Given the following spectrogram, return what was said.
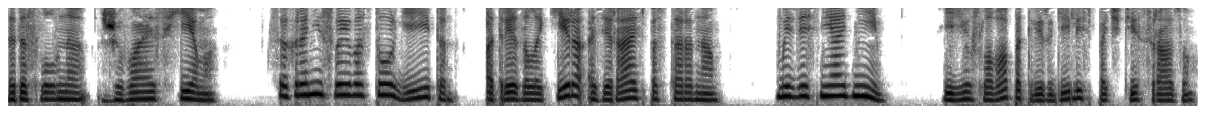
«Это словно живая схема». «Сохрани свои восторги, Итан», – отрезала Кира, озираясь по сторонам. «Мы здесь не одни». Ее слова подтвердились почти сразу.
